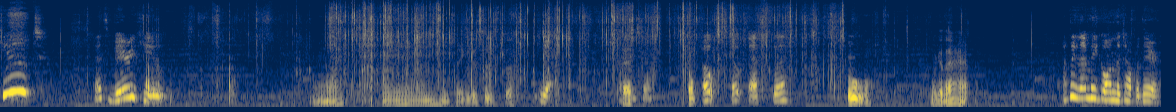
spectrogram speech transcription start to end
cute. That's very cute. Right, and you think this is the Yeah. So. Oh. Oh, oh, that's the. Ooh, look at that. I think that may go on the top of there.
